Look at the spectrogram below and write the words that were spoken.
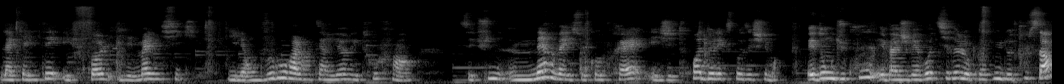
la qualité est folle, il est magnifique. Il est en velours à l'intérieur et tout. Enfin, c'est une merveille ce coffret et j'ai trop hâte de l'exposer chez moi. Et donc du coup, eh ben, je vais retirer le contenu de tout ça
